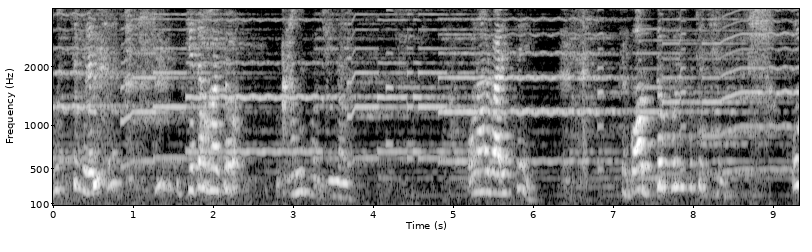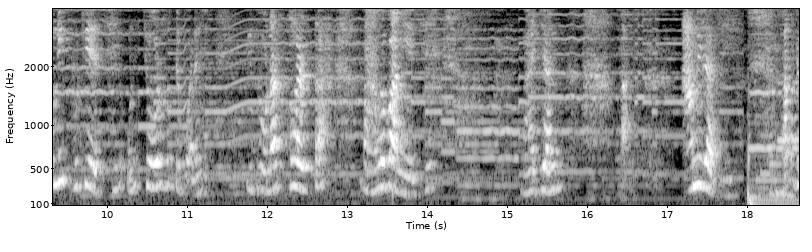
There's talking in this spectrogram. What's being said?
বুঝতে পেরেছে যেটা হয়তো আমি বুঝি নাই। ওনার বাড়িতে ফুল ফুটেছে। উনি ফুটিয়েছে, উনি চোর হতে পারে, কিন্তু ওনার ফলটা ভালো বানিয়েছে। ভাইজান, আমি রাজি। আপনি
